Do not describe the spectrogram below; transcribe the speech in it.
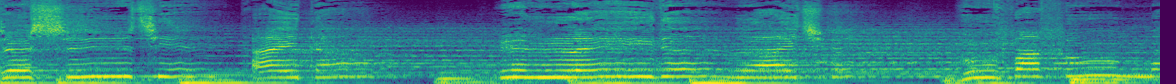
这世界太大，人类的爱却无法覆满，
